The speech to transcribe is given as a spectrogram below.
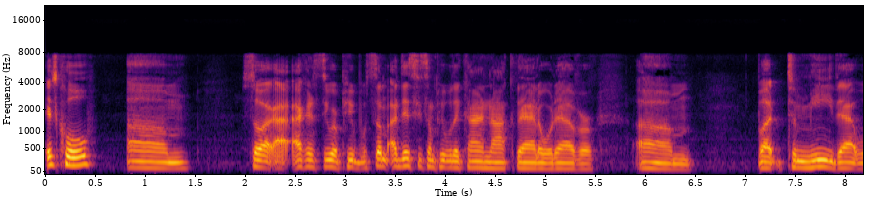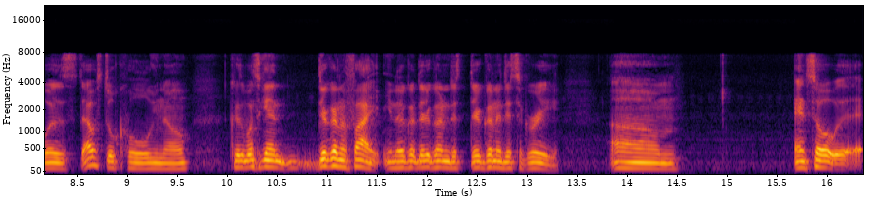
it's cool. Um, so I, I can see where people some I did see some people that kind of knock that or whatever. Um, but to me, that was that was still cool. You know, because once again, they're gonna fight. You know, they're gonna they're gonna disagree. Um, and so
